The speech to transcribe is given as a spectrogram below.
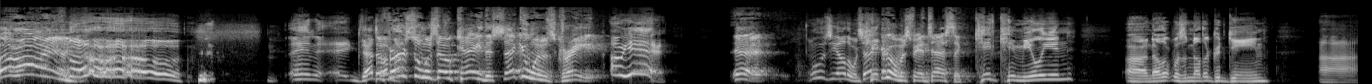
Oh, Ryan! and uh, that's The first one was okay. The second one was great. Oh yeah. Yeah, What was the other one? second Kid, one was fantastic. Kid Chameleon. Uh, another was another good game. Uh,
